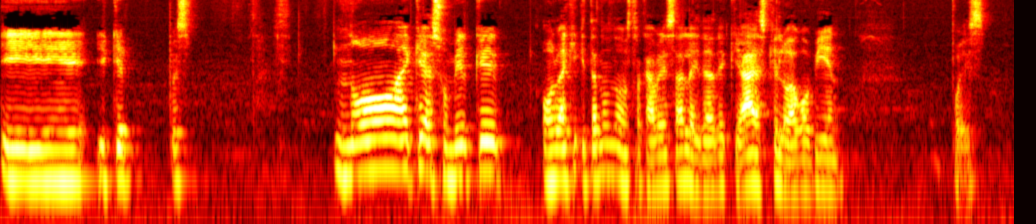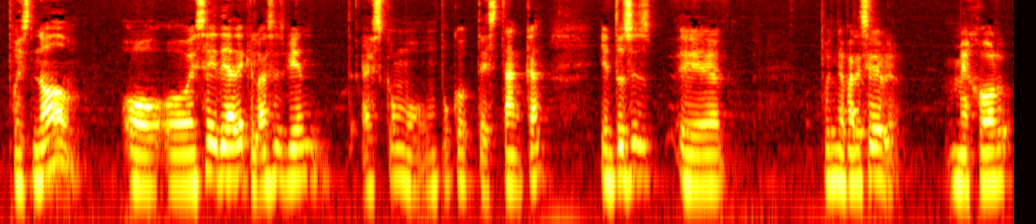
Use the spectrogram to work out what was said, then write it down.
Y, y que, pues, no hay que asumir que, o hay que quitarnos de nuestra cabeza la idea de que, ah, es que lo hago bien. Pues, pues no. O, o esa idea de que lo haces bien es como un poco te estanca y entonces eh, pues me parece mejor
